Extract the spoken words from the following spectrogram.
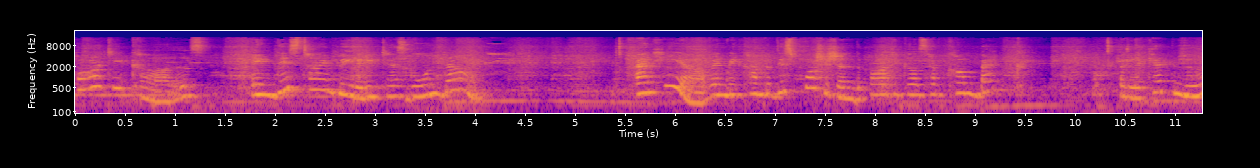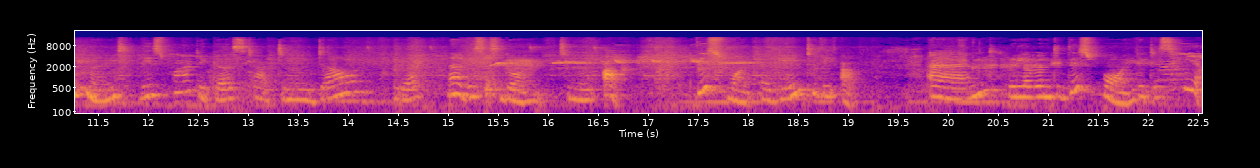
particles in this time period it has gone down. And here when we come to this position the particles have come back. But look at the movement. These particles start to move down here. Now this is going to move up. This one again to the up. And relevant to this point, it is here.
